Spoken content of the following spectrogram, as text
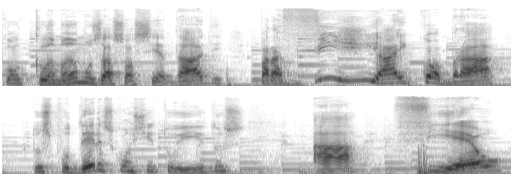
conclamamos a sociedade para vigiar e cobrar dos poderes constituídos a fiel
